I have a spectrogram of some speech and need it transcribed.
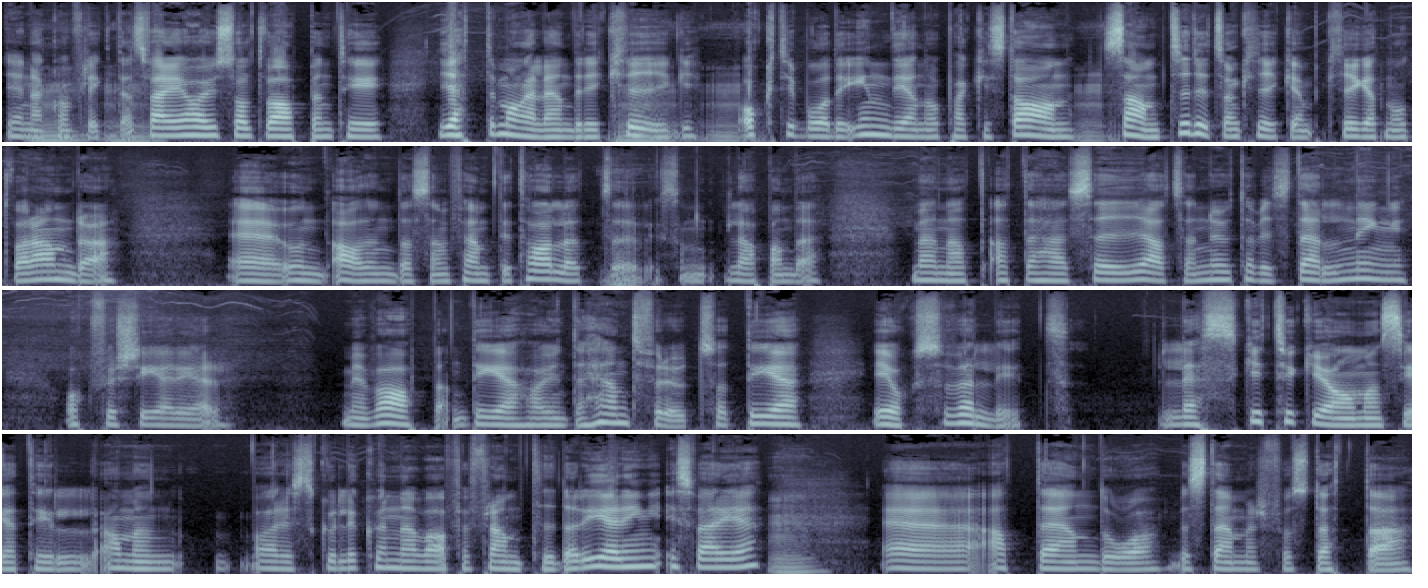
i den här Mm, konflikten. mm. Sverige har ju sålt vapen till jättemånga länder i krig Mm, mm. och till både Indien och Pakistan Mm. samtidigt som krigen, krigat mot varandra. Eh, und, ja, ända sedan 50-talet eh, Mm. liksom, löpande. Men att, att det här säga att så här, nu tar vi ställning och förser er med vapen, det har ju inte hänt förut. Så att det är också väldigt läskigt tycker jag om man ser till ja, men, vad det skulle kunna vara för framtida regering i Sverige. Mm. Eh, att den då bestämmer sig för att stötta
